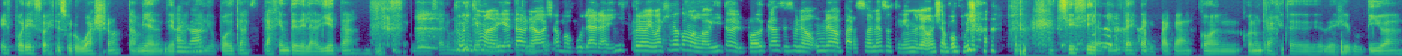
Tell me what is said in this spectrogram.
Es por eso, este es uruguayo, también de. Magnolio Podcast, la gente de la dieta. Tu última dieta, una olla popular ahí. Pero me imagino como el loguito del podcast es una, una persona sosteniendo una olla popular. Sí, sí, la pibita esta que está acá con, con un traje de, de ejecutiva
